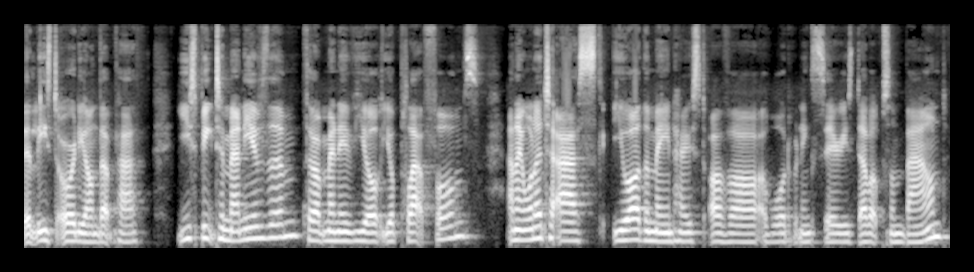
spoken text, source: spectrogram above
at least already on that path, you speak to many of them throughout many of your your platforms. And I wanted to ask, you are the main host of our award-winning series DevOps Unbound,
